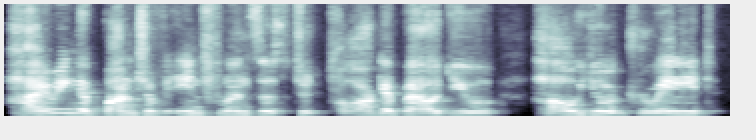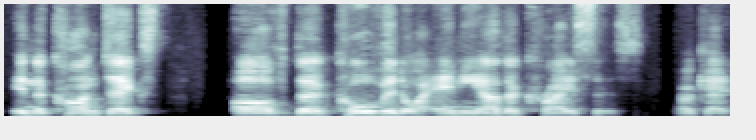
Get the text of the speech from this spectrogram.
Hiring a bunch of influencers to talk about you, how you're great in the context of the COVID or any other crisis, okay?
